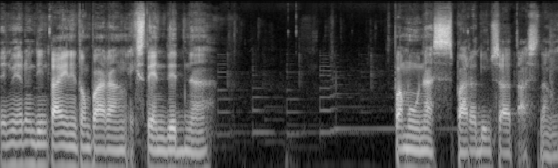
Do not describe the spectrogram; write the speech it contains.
Then meron din tayo nitong parang extended na pamunas para dun sa taas ng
